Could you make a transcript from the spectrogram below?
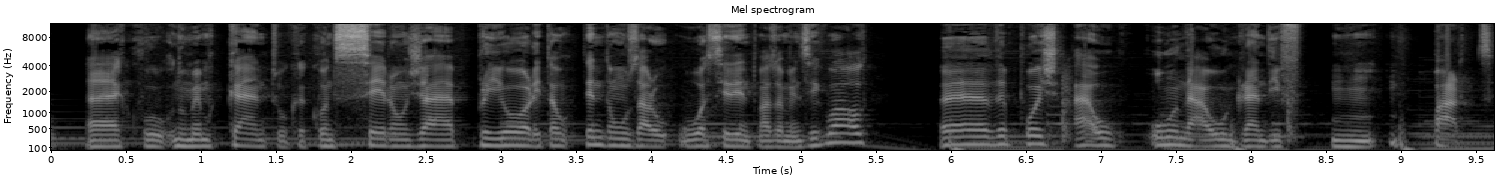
uh, no mesmo canto que aconteceram já a priori, então tentam usar o, o acidente mais ou menos igual. Uh, depois, há o, onde há uma grande um, parte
